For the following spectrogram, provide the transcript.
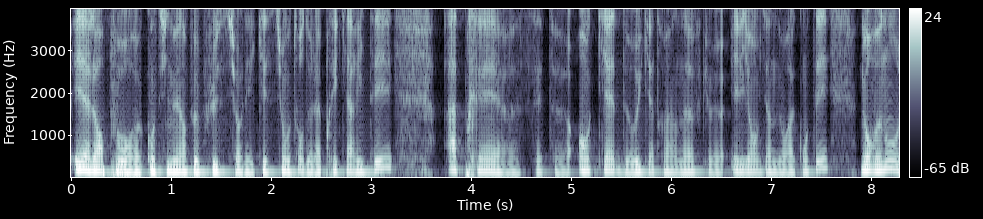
Et alors, pour continuer un peu plus sur les questions autour de la précarité, après euh, cette euh, enquête de rue 89 que Elian vient de nous raconter, nous, revenons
